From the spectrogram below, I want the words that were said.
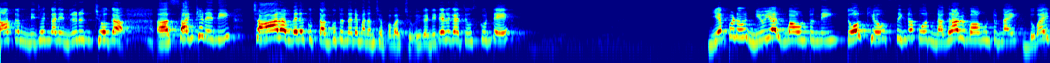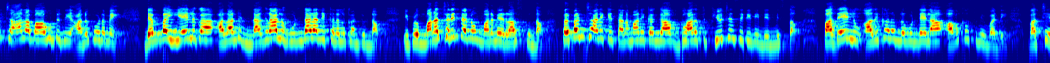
మాత్రం నిజంగానే నిరుద్యోగ సంఖ్య అనేది చాలా మేరకు తగ్గుతుందని మనం చెప్పవచ్చు. ఇక డీటెయిల్గా చూసుకుంటే ఎప్పుడు న్యూయార్క్ బాగుంటుంది? టోక్యో సింగపూర్ నగరాలు బాగుంటున్నాయి. దుబాయ్ చాలా బాగుంటుంది అనుకోవడమే. డెబ్బై ఏళ్ళుగా అలాంటి నగరాలు ఉండాలని కలలు కంటున్నాం. ఇప్పుడు మన చరిత్రను మనమే రాసుకుందాం. ప్రపంచానికి తలమానికంగా భారత్ ఫ్యూచర్ సిటీని నిర్మిస్తాం. పదేళ్ళు అధికారంలో ఉండేలా అవకాశం ఇవ్వండి. వచ్చే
